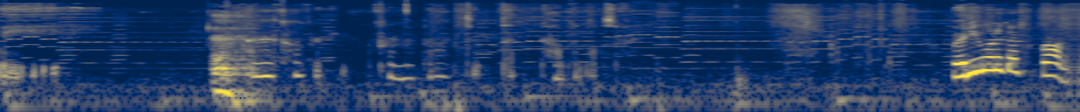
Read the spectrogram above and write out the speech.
We are recovering from the fact that, that happened last night. Where do you want to go for brunch?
